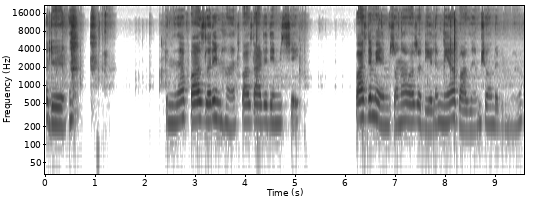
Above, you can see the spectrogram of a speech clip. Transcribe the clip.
Hadi. De bazıları imhat. Bazılar dediğimiz şey. Baz demeyelim biz ona vazo diyelim. Niye bazıymış onu da bilmiyorum.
